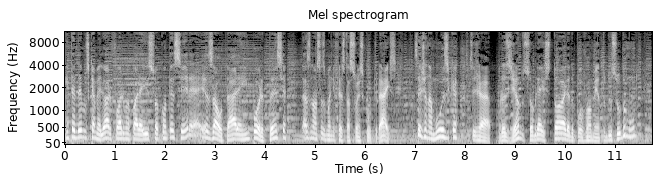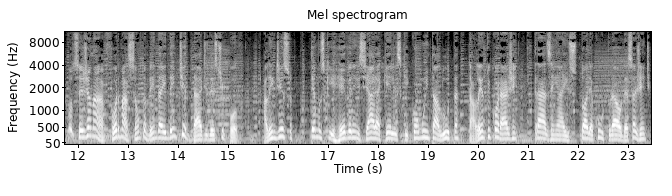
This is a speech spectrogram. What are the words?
entendemos que a melhor forma para isso acontecer é exaltar a importância das nossas manifestações culturais, seja na música, seja proseando sobre a história do povoamento do sul do mundo, ou seja na formação também da identidade deste povo. Além disso, temos que reverenciar aqueles que, com muita luta, talento e coragem, trazem a história cultural dessa gente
